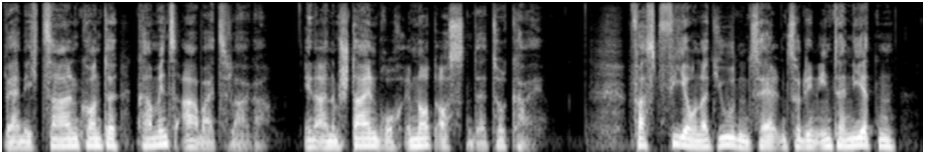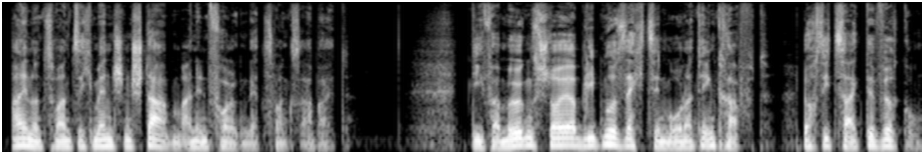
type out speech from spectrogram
Wer nicht zahlen konnte, kam ins Arbeitslager, in einem Steinbruch im Nordosten der Türkei. Fast 400 Juden zählten zu den Internierten, 21 Menschen starben an den Folgen der Zwangsarbeit. Die Vermögenssteuer blieb nur 16 Monate in Kraft, doch sie zeigte Wirkung.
